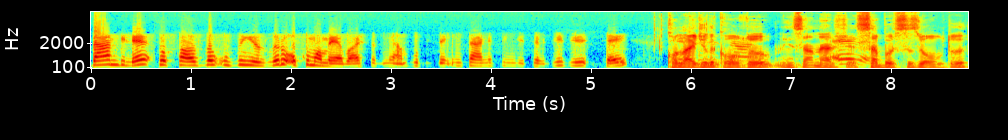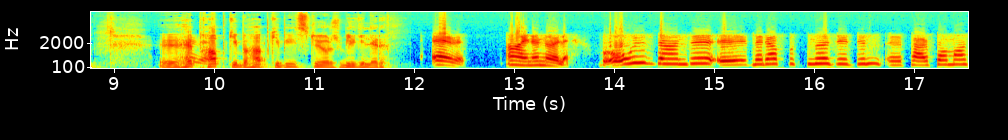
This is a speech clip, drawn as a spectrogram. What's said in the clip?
ben bile çok fazla uzun yazıları okumamaya başladım. Yani bu bize internetin getirdiği bir şey. Kolaycılık yüzden, oldu. İnsanlar evet. sabırsız oldu. Ee, hep evet. hap gibi hap gibi istiyoruz bilgileri. Evet. Aynen öyle. O yüzden de e, meraklısına dedim e, performans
